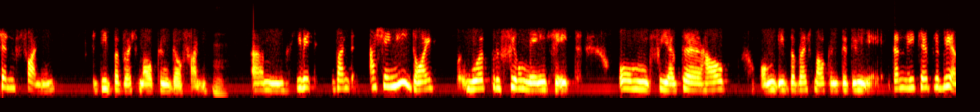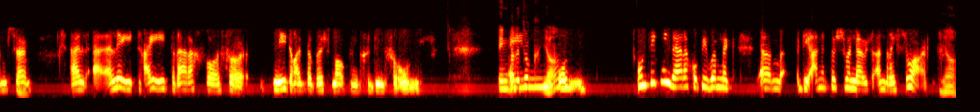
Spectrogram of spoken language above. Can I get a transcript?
sin van die bewusmaking daarvan. Hmm. Ehm um, jy weet want as jy nie daai hoë profiel mense het om vir jou te help om die bewusmaking te doen nie, dan het jy 'n probleem. So hulle het hy het reg vir vir nie daai bewusmaking gedoen vir ons. En wat dit ook ja. On, ons het nie reg op die oomblik ehm um, die ander persoon nou is Andre Swart. Ja.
